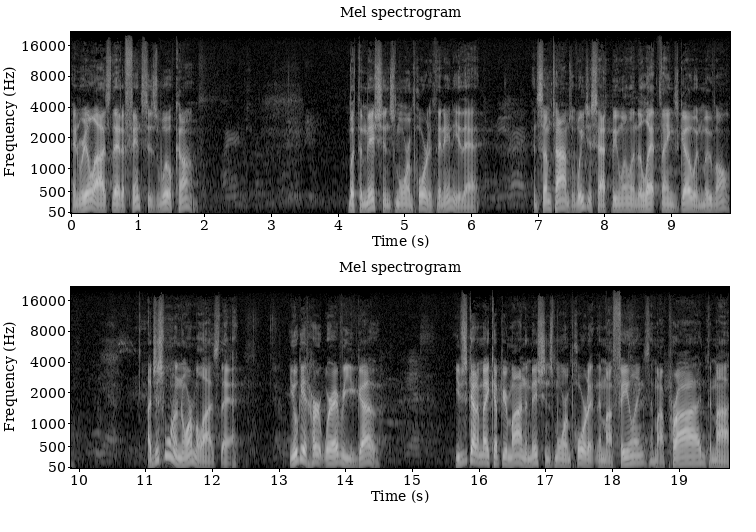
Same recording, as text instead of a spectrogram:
and realize that offenses will come. But the mission's more important than any of that. And sometimes we just have to be willing to let things go and move on. I just want to normalize that. You'll get hurt wherever you go. You just got to make up your mind the mission's more important than my feelings, than my pride, than my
